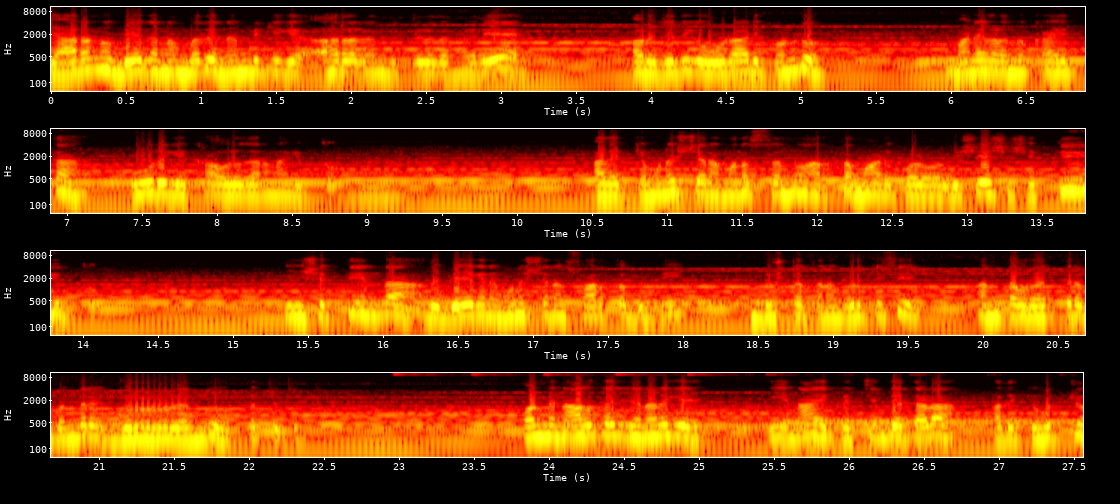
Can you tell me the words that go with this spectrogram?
ಯಾರನ್ನು ಬೇಗ ನಂಬದೆ ನಂಬಿಕೆಗೆ ಅರ್ಹರೆಂದು ತಿಳಿದ ಮೇಲೆಯೇ ಅವರ ಜೊತೆಗೆ ಓಡಾಡಿಕೊಂಡು ಮನೆಗಳನ್ನು ಕಾಯುತ್ತಾ ಊರಿಗೆ ಕಾವಲುಗಾರನಾಗಿತ್ತು. ಅದಕ್ಕೆ ಮನುಷ್ಯರ ಮನಸ್ಸನ್ನು ಅರ್ಥ ಮಾಡಿಕೊಳ್ಳುವ ವಿಶೇಷ ಶಕ್ತಿಯೂ ಇತ್ತು. ಈ ಶಕ್ತಿಯಿಂದ ಅದು ಬೇಗನೆ ಮನುಷ್ಯನ ಸ್ವಾರ್ಥ ಬುದ್ಧಿ, ದುಷ್ಟತನ ಗುರುತಿಸಿ ಅಂತವ್ರ ಹತ್ತಿರ ಬಂದರೆ ಗುರ್ರೆಂದು ಕಚ್ಚುತ್ತಿತ್ತು. ಒಮ್ಮೆ ನಾಲ್ಕೈದು ಜನರಿಗೆ ಈ ನಾಯಿ ಕಚ್ಚಿದ್ದೇ ತಡ ಅದಕ್ಕೆ ಹುಚ್ಚು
